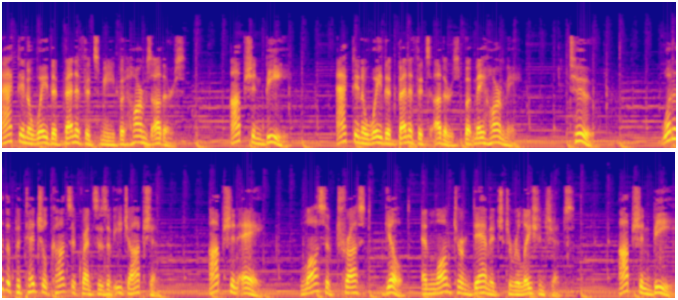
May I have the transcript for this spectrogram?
Act in a way that benefits me but harms others. Option B. Act in a way that benefits others but may harm me. 2. What are the potential consequences of each option? Option A. Loss of trust, guilt, and long-term damage to relationships. Option B.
